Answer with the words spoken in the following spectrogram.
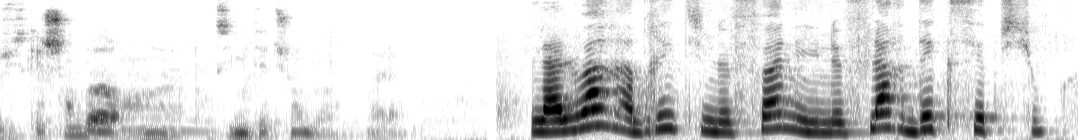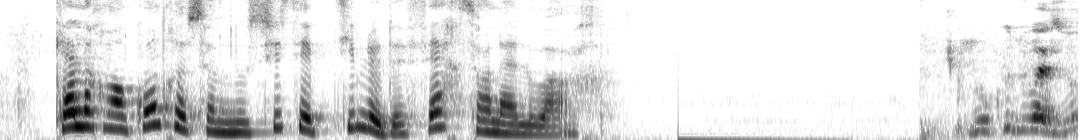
jusqu'à Chambord, hein, à proximité de Chambord. La Loire abrite une faune et une flore d'exception. Quelles rencontres sommes-nous susceptibles de faire sur la Loire? Beaucoup d'oiseaux.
